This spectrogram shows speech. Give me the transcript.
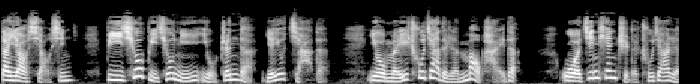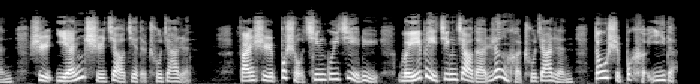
但要小心，比丘、比丘尼有真的，也有假的。有没出嫁的人冒牌的，我今天指的出家人是严持教戒的出家人。凡是不守清规戒律、违背经教的任何出家人，都是不可依的。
